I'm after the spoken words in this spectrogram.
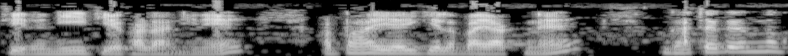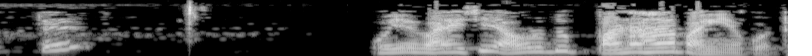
තියෙන නීතිය කඩන්නේ නැහැ. අපායයි කියලා බයක් නැහැ. ගත කරනකොට ඔය වයසේ අවුරුදු 50 පහිනකොට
